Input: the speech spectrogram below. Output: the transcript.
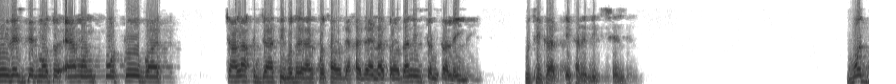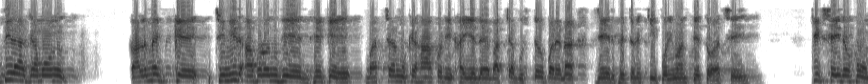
ইংরেজদের মতো এমন পটু বা চালাক জাতি বোধহয় আর কোথাও দেখা যায় না। তদানীন্তন কালেই পুথিকার এখানে লিখছেন। বদ্যিরা যেমন কালমেঘকে চিনির আবরণ দিয়ে ঢেকে বাচ্চার মুখে হা করে খাইয়ে দেয়। বাচ্চা বুঝতেও পারে না যে এর ভেতরে কি পরিমাণ তেতো আছে। ঠিক সেই রকম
